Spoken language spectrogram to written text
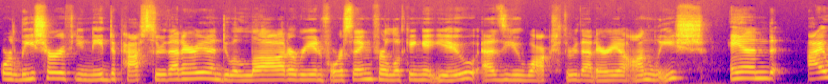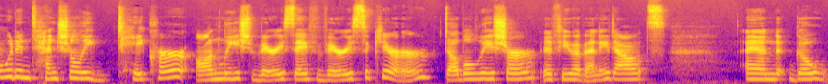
or leash her if you need to pass through that area and do a lot of reinforcing for looking at you as you walked through that area on leash. And I would intentionally take her on leash, very safe, very secure, double leash her if you have any doubts, and go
